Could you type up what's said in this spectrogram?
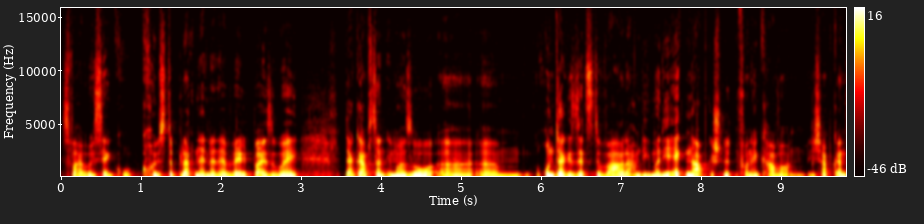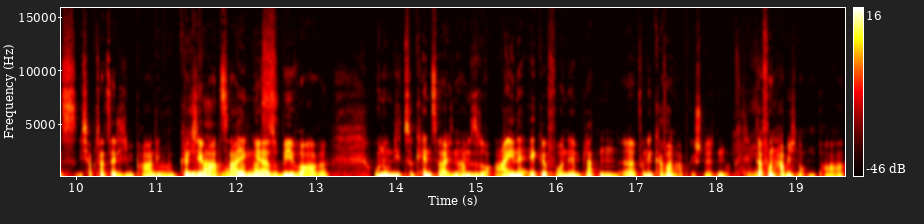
Es war übrigens der größte Plattenhändler der Welt, by the way. Da gab es dann immer so äh, ähm, runtergesetzte Ware, da haben die immer die Ecken abgeschnitten von den Covern. Ich habe ganz, ich habe tatsächlich ein paar, die kann ich dir mal zeigen, ja, so B-Ware. Und um die zu kennzeichnen, haben sie so eine Ecke von den Platten, äh, von den Covern abgeschnitten. Okay. Davon habe ich noch ein paar.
